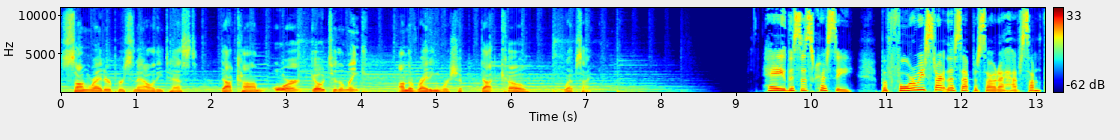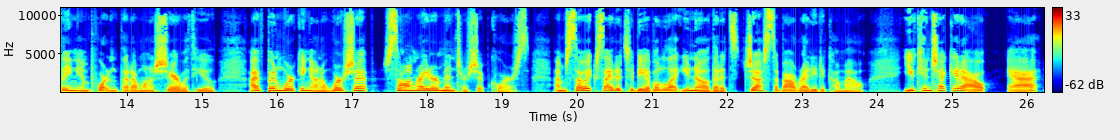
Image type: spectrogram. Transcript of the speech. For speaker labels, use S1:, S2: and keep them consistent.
S1: songwriterpersonalitytest.com or go to the link on the writingworship.co website.
S2: Hey, this is Chrissy. Before we start this episode, I have something important that I want to share with you. I've been working on a worship songwriter mentorship course. I'm so excited to be able to let you know that it's just about ready to come out. You can check it out at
